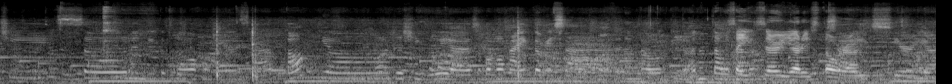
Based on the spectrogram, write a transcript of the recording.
Cheese! So, nandito po ako ngayon sa Tokyo, sa Shibuya. So, kumakain kami sa, anong tawag dito? Anong tawag dito? Saizeriya Restaurant. Syria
